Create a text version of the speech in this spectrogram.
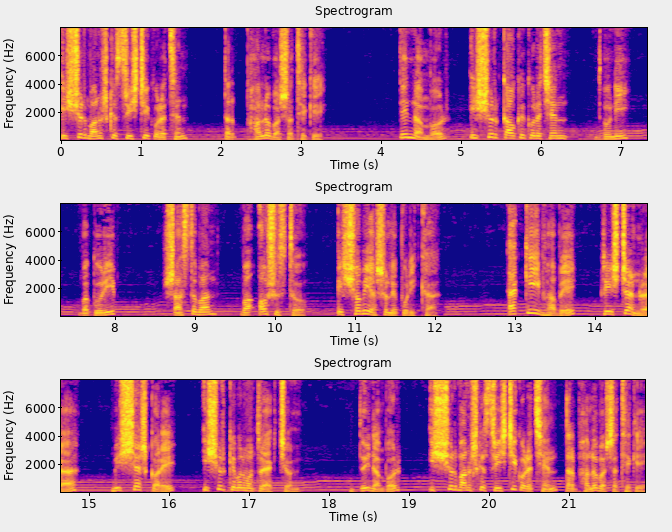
ঈশ্বর মানুষকে সৃষ্টি করেছেন তার ভালোবাসা থেকে। তিন নম্বর, ঈশ্বর কাউকে করেছেন ধনী বা গরিব, স্বাস্থ্যবান বা অসুস্থ এই সবই আসলে পরীক্ষা। একইভাবে খ্রিস্টানরা বিশ্বাস করে, ঈশ্বর কেবলমাত্র একজন। দুই নম্বর ঈশ্বর মানুষকে সৃষ্টি করেছেন তার ভালোবাসা থেকে।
